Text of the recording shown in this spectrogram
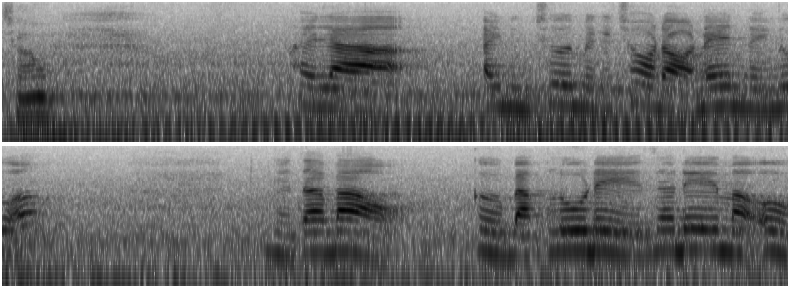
Sao? Hay là anh đừng chơi mấy cái trò đỏ đen đấy nữa. Người ta bảo cờ bạc lô đề ra đê mà ở.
